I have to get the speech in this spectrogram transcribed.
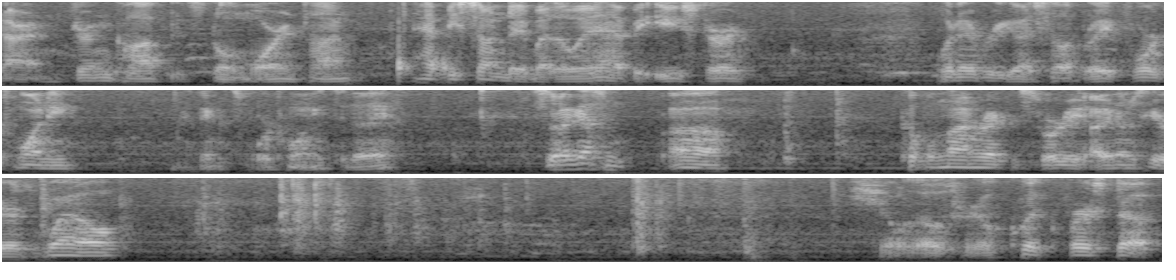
Sorry, drinking coffee. It's still morning time. Happy Sunday, by the way. Happy Easter. Whatever you guys celebrate. 420. I think it's 420 today. So I got some uh, couple non-record story items here as well. Show those real quick. First up,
